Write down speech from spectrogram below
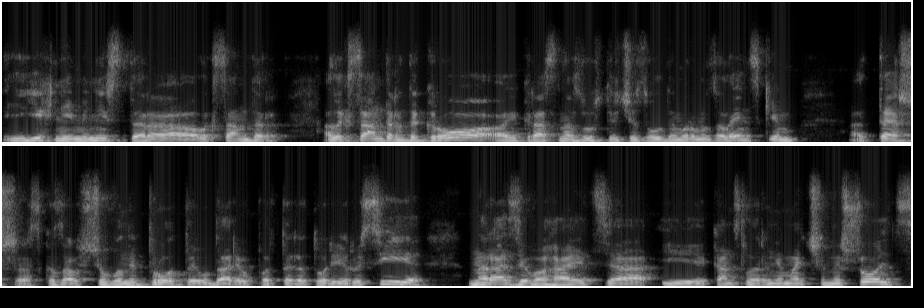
І їхній міністр Олександр Олександр Декро, якраз на зустрічі з Володимиром Зеленським, е, теж сказав, що вони проти ударів по території Росії. Наразі вагається і канцлер Німеччини Шольц.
